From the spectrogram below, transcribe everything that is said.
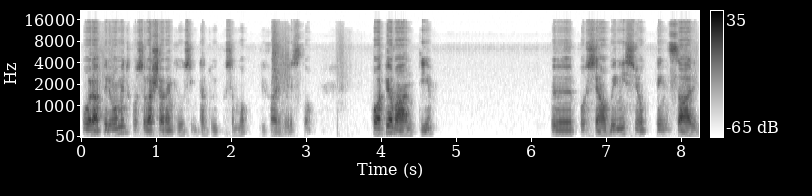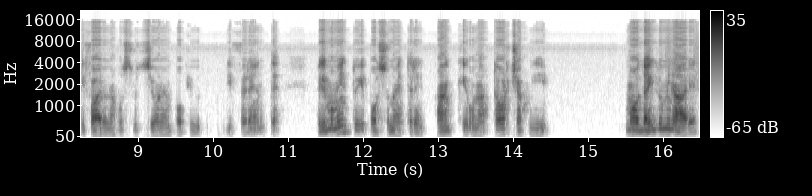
Ora, per il momento posso lasciare anche così, intanto qui possiamo rifare questo. Poi più avanti eh, possiamo benissimo pensare di fare una costruzione un po' più differente. Per il momento io posso mettere anche una torcia qui, in modo da illuminare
